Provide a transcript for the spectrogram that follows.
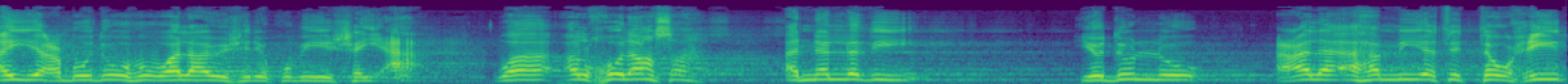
أن يعبدوه ولا يشركوا به شيئا. والخلاصة أن الذي يدل على أهمية التوحيد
